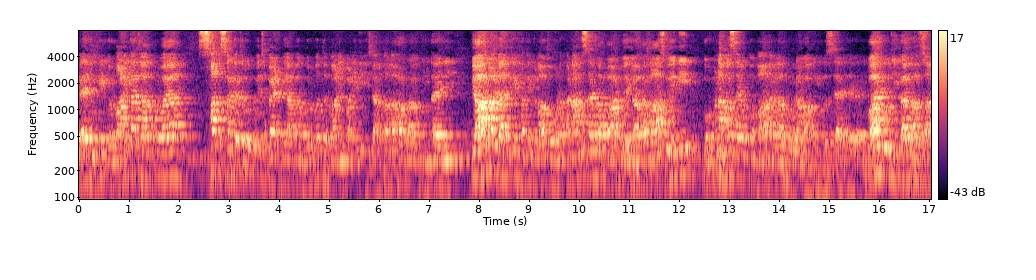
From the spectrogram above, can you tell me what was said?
ਗ੍ਰਹਿ ਵਿਖੇ ਗੁਰਬਾਣੀ ਦਾ ਜਾਪ ਕਰਵਾਇਆ, ਸਤ ਸੰਗਤ ਰੂਪ ਵਿੱਚ ਬੈਠ ਕੇ ਆਪਾਂ ਗੁਰਬਤ ਬਾਣੀ ਬਾਣੀ ਦੀ ਵਿਚਾਰ ਦਾ ਲਾਹਾ ਪ੍ਰਾਪਤ ਕੀਤਾ ਹੈ ਜੀ। ਪਿਆਰ ਨਾਲ ਗੱਲ ਕੇ ਫਤਿਹ ਬੁਲਾਓ। ਹੁਣ ਆਨੰਦ ਸਾਹਿਬ ਦਾ ਪਾਠ ਹੋਏਗਾ, ਅਰਦਾਸ ਹੋਏਗੀ। ਹੁਕਮਨਾਮਾ ਸਾਹਿਬ ਤੋਂ ਬਾਅਦ ਅਗਲਾ ਪ੍ਰੋਗਰਾਮ ਆਪ ਨੂੰ ਦੱਸਿਆ ਜਾਏਗਾ ਵਾਹਿਗੁਰੂ ਜੀ ਕਾ ਖਾਲਸਾ।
